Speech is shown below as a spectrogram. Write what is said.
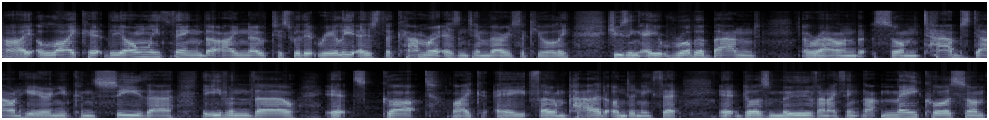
I like it. The only thing that I notice with it really is the camera isn't in very securely. It's using a rubber band around some tabs down here and you can see there that even though it's got like a foam pad underneath it it does move and I think that may cause some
